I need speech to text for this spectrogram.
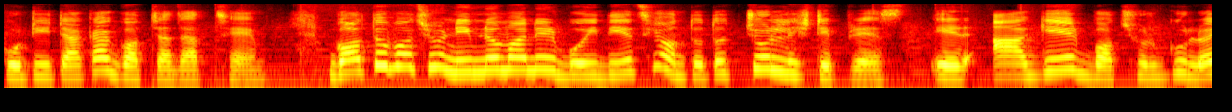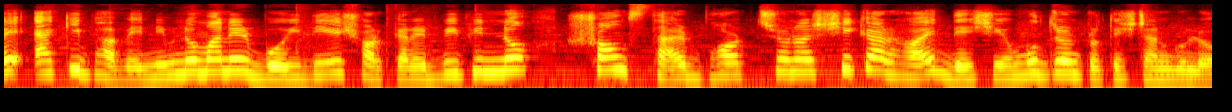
কোটি টাকা গচ্চা যাচ্ছে। গত বছর নিম্নমানের বই দিয়েছে অন্তত চল্লিশটি প্রেস। এর আগের বছরগুলোয় একইভাবে নিম্নমানের বই দিয়ে সরকারের বিভিন্ন সংস্থার ভর্ৎসনার শিকার হয় দেশীয় মুদ্রণ প্রতিষ্ঠানগুলো।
